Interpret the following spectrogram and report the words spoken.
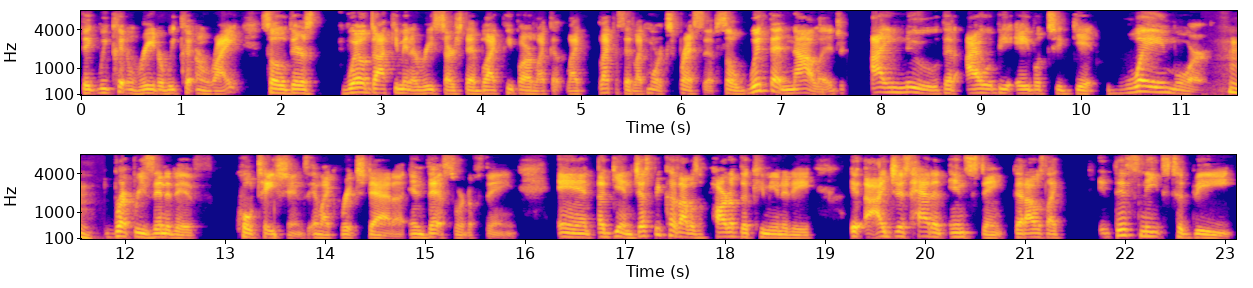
that we couldn't read or we couldn't write. So there's well documented research that black people are like a, like like I said like more expressive. So with that knowledge, I knew that I would be able to get way more hmm. representative quotations and like rich data and that sort of thing. And again, just because I was a part of the community, it, I just had an instinct that I was like, this needs to be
